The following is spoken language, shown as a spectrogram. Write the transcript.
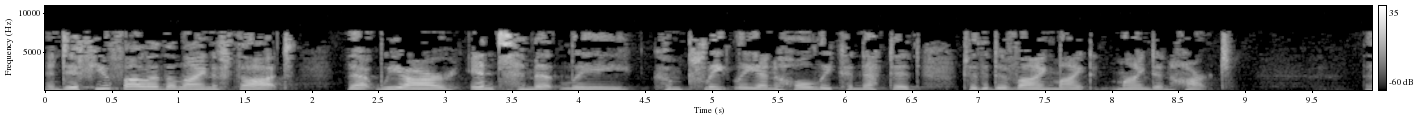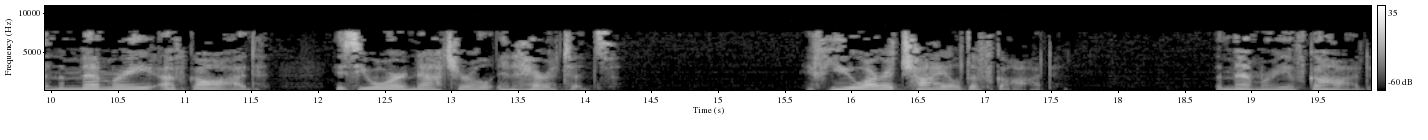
and if you follow the line of thought that we are intimately completely and wholly connected to the divine mind, mind and heart, then the memory of God is your natural inheritance. If you are a child of God, The memory of God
